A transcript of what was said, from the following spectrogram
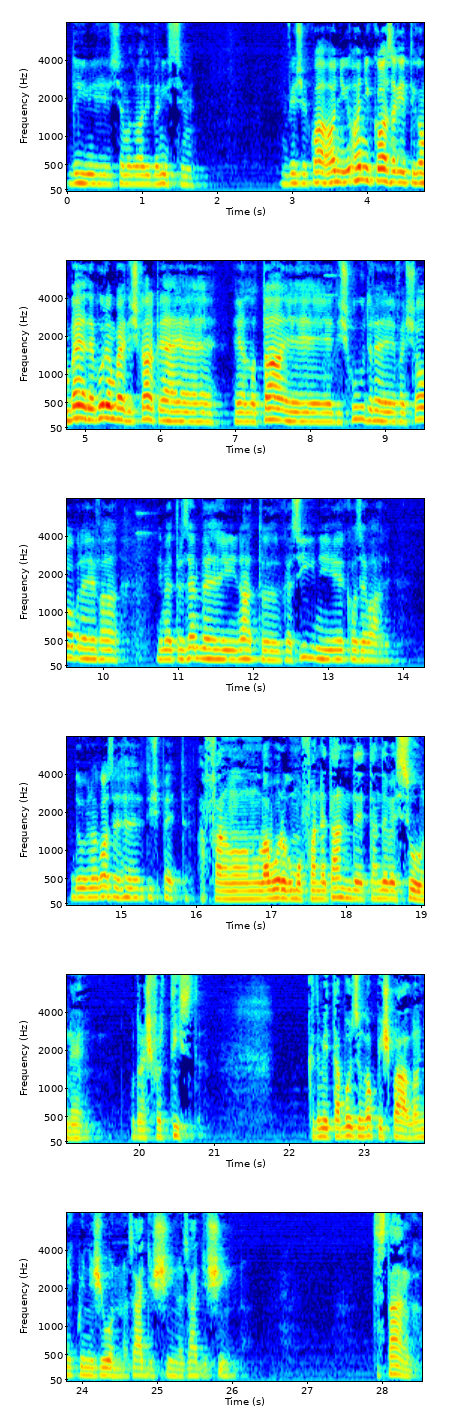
lì ci siamo trovati benissimi. Invece qua ogni, ogni cosa che ti compete, pure un paio di scarpe, è, è, è a lottare, è discutere, fa sciopere, fa, di mettere sempre in atto casini e cose varie, dove una cosa eh, ti spetta. A fare un, un lavoro come fanno tante e tante persone, un trasportista, che ti mette a bolsa in coppia in spalla ogni 15 giorni, saggi e scina, saggi e scina. Ti stanca,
